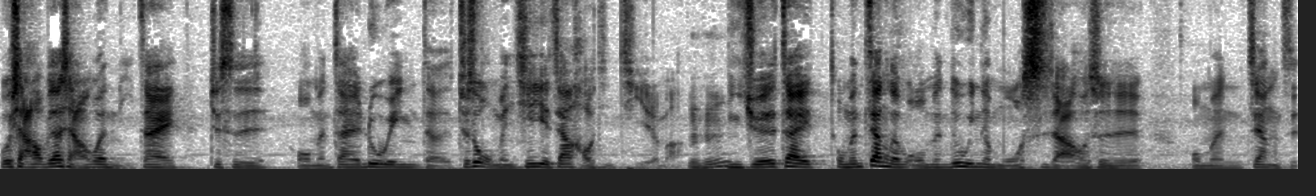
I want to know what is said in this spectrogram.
我想要，我比较想要问你在，就是我们在录音的，就是我们其实也这样好几集了嘛。嗯哼。你觉得在我们这样的我们录音的模式啊，或是我们这样子，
